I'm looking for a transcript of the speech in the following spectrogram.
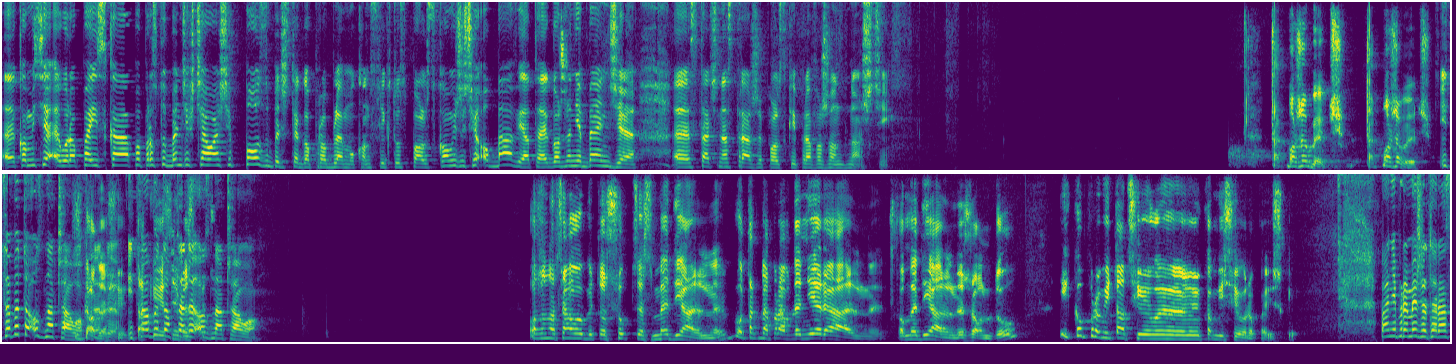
e, Komisja Europejska po prostu będzie chciała się pozbyć tego problemu konfliktu z Polską i że się obawia tego, że nie będzie e, stać na straży polskiej praworządności. Tak może być. Tak może być. I co by to oznaczało Zgadza wtedy? się. I co Takie by to wtedy oznaczało? Oznaczałoby to sukces medialny, bo tak naprawdę nierealny, tylko medialny rządu i kompromitację e, Komisji Europejskiej. Panie premierze, teraz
